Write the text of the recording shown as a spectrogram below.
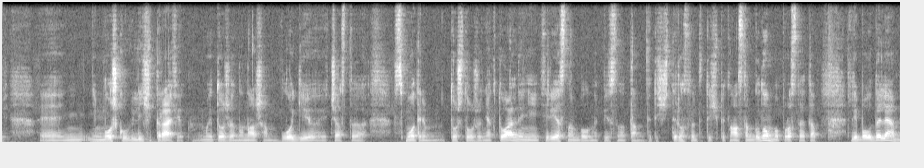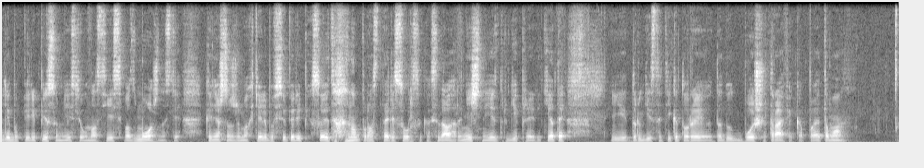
немножко увеличить трафик. Мы тоже на нашем блоге часто смотрим то, что уже не актуально, не интересно, было написано там в 2014-2015 году. Мы просто это либо удаляем, либо переписываем, если у нас есть возможности. Конечно же, мы хотели бы все переписывать, но просто ресурсы, как всегда, ограничены, есть другие приоритеты и другие статьи, которые дадут больше трафика. Поэтому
